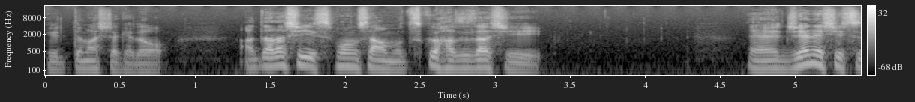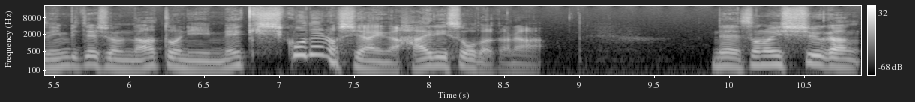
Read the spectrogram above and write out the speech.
言ってましたけど新しいスポンサーもつくはずだしえー、ジェネシス・インビテーションの後にメキシコでの試合が入りそうだから、ね、その1週間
